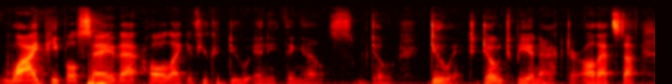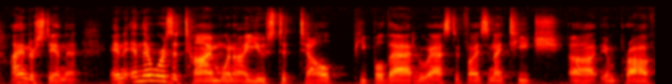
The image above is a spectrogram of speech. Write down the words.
why people say that whole like if you could do anything else, don't do it. Don't be an actor. All that stuff. I understand that. And and there was a time when I used to tell people that who asked advice, and I teach uh, improv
